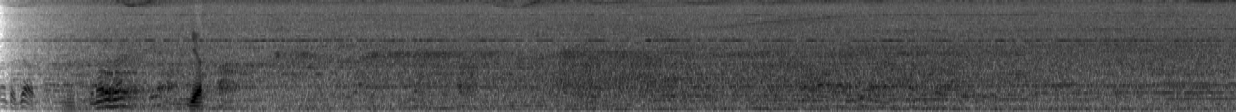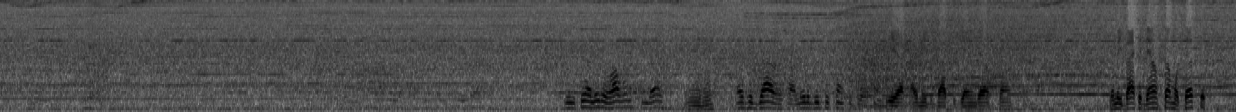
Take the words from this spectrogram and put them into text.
You notice that? Yeah. Do you see a little wobble in there? hmm That's the gyros, a little bit too sensitive. Yeah, I need to back the gain down some. Let me back it down some, we'll test it.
